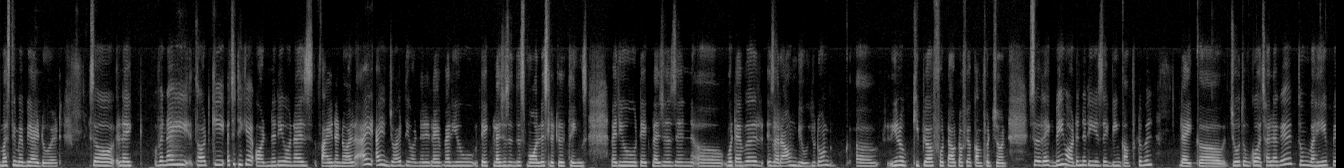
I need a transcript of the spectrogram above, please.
मस्ती में भी I do it so like when I thought कि अच्छा ठीक है ऑर्डनरी होना is fine and all I I enjoy the ordinary life where you take pleasures in the smallest little things where you take pleasures in whatever is around you you don't uh, you know keep your foot out of your comfort zone so like being ordinary is like being comfortable लाइक जो तुमको अच्छा लगे तुम वहीं पे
